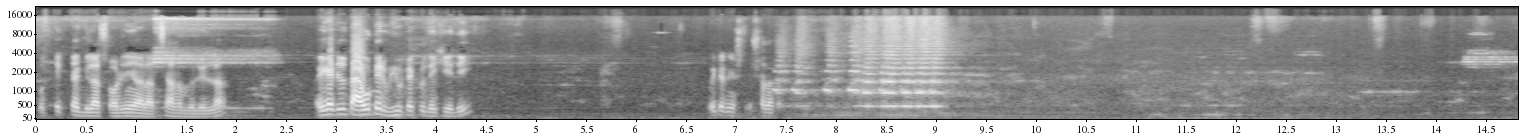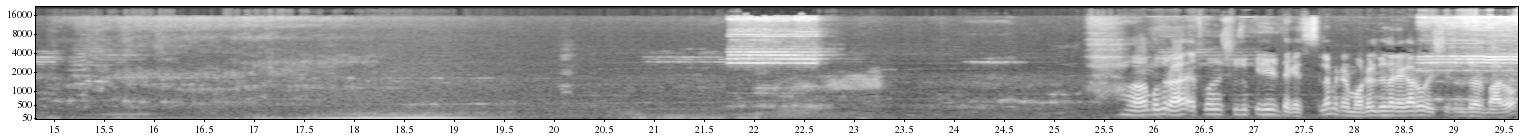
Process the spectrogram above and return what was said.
প্রত্যেকটা গ্লাস অরিজিনাল আছে, আলহামদুলিল্লাহ। এই গাড়ি যদি আউটের ভিউটা একটু দেখিয়ে দিই। ওইটা নিয়ে সাদা। হ্যাঁ বন্ধুরা, এতক্ষণ সুজুকি রিট দেখেছিলাম। এটার মডেল দু হাজার এগারো রেজিস্ট্রেশন দু হাজার বারো।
